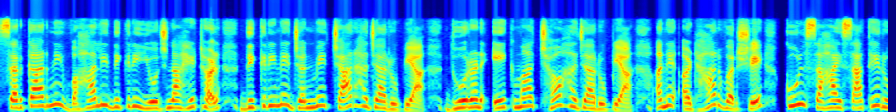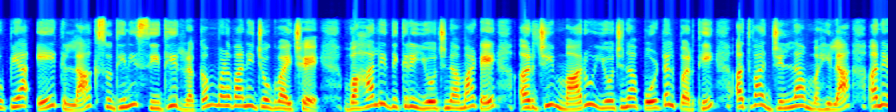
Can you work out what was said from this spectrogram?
સરકારની વહાલી દીકરી યોજના હેઠળ દીકરીને જન્મે ચાર હજાર રૂપિયા, ધોરણ એકમાં છ હજાર રૂપિયા અને અઢાર વર્ષે કુલ સહાય સાથે રૂપિયા એક લાખ સુધીની સીધી રકમ મળવાની જોગવાઈ છે. વહાલી દીકરી યોજના માટે અરજી મારું યોજના પોર્ટલ પરથી અથવા જિલ્લા મહિલા અને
